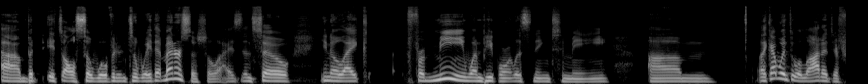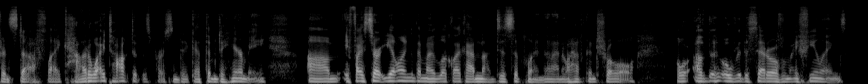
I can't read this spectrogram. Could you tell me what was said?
Um, but it's also woven into the way that men are socialized. And so, you know, like for me, when people weren't listening to me, um, like I went through a lot of different stuff. Like, how do I talk to this person to get them to hear me? Um, if I start yelling at them, I look like I'm not disciplined and I don't have control or of the over the set or over my feelings.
